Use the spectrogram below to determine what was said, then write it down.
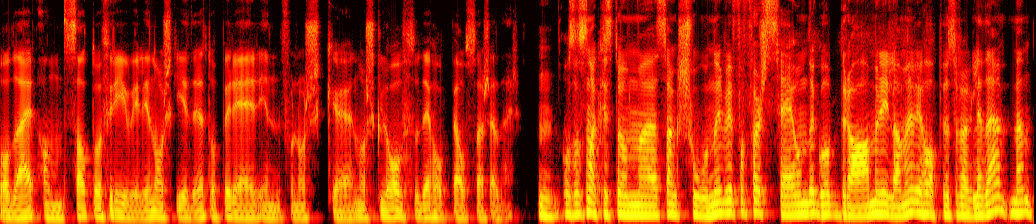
både er ansatt og frivillig i norsk idrett, opererer innenfor norsk, eh, norsk lov. så Det håper jeg også har skjedd her. Mm. Og Så snakkes det om sanksjoner. Vi får først se om det går bra med Lillehammer. Vi håper jo selvfølgelig det. men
